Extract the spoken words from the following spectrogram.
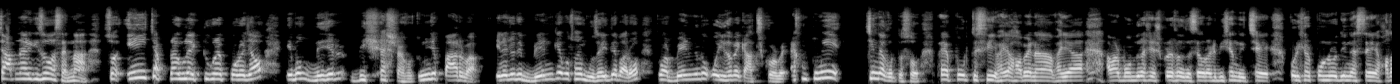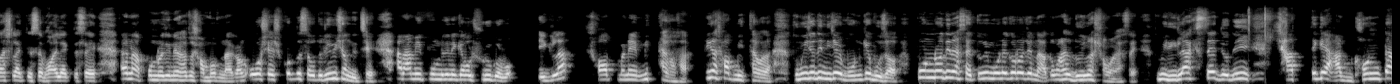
চাপ নেওয়ার কিছু আছে? না। সো এই চ্যাপ্টারগুলো একটু করে পড়ে যাও এবং নিজের বিশ্বাস রাখো। তুমি যে পারবা, এটা যদি ব্রেনকে প্রথমে বুঝাইতে পারো তোমার ব্রেন কিন্তু ওইভাবে কাজ করবে। এখন তুমি চিন্তা করতেছো? ভাইয়া, পড়তেছি, ভাইয়া হবে না, ভাইয়া আমার বন্ধুরা শেষ করে ফেলতেছে, ওরা রিভিশন দিচ্ছে, পরীক্ষার পনেরো দিন আছে, হতাশ লাগতেছে, ভয় লাগতেছে। না, পনেরো দিনের হয়তো সম্ভব না, কারণ ও শেষ করতেছে, ও তো রিভিশন দিচ্ছে। আর আমি পনেরো দিনে কেবল শুরু করব। এগুলা সব মানে মিথ্যা কথা, ঠিক আছে? সব মিথ্যা কথা। তুমি যদি নিজের মনকে বুঝাও, পনেরো দিন আছে, তুমি মনে করো যে না, তোমার হাতে দুই মাস সময় আছে। তুমি রিল্যাক্সে যদি সাত থেকে আট ঘণ্টা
